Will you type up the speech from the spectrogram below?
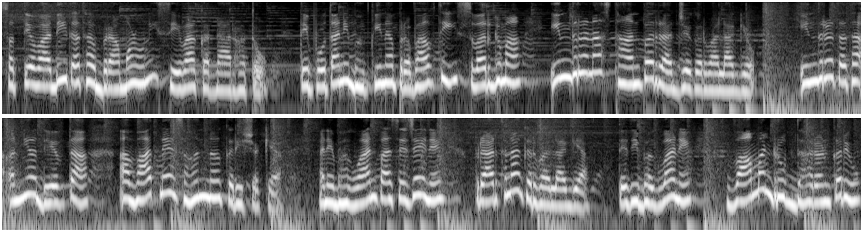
સત્યવાદી તથા બ્રાહ્મણોની સેવા કરનાર હતો. તે પોતાની ભક્તિના પ્રભાવથી સ્વર્ગમાં ઇન્દ્રના સ્થાન પર રાજ્ય કરવા લાગ્યો. ઇન્દ્ર તથા અન્ય દેવતા આ વાતને સહન ન કરી શક્યા અને ભગવાન પાસે જઈને પ્રાર્થના કરવા લાગ્યા. તેથી ભગવાને વામન રૂપ ધારણ કર્યું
